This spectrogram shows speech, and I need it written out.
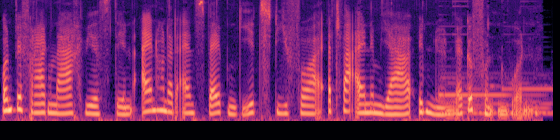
Und wir fragen nach, wie es den 101 Welpen geht, die vor etwa einem Jahr in Nürnberg gefunden wurden.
